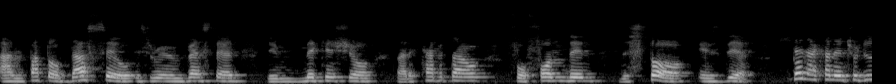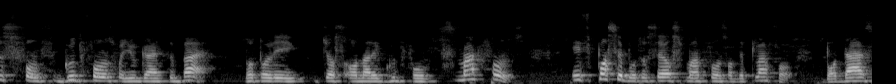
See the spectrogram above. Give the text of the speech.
and part of that sale is reinvested in making sure that the capital for funding the store is there? Then I can introduce phones, good phones for you guys to buy. Not only just ordinary good phones, smartphones. It's possible to sell smartphones on the platform, but that's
